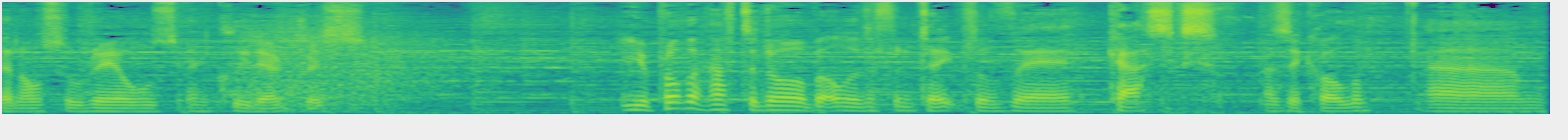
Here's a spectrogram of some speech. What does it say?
then also rails and clear entries. You probably have to know about all the different types of uh, casks, as they call them. Um,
